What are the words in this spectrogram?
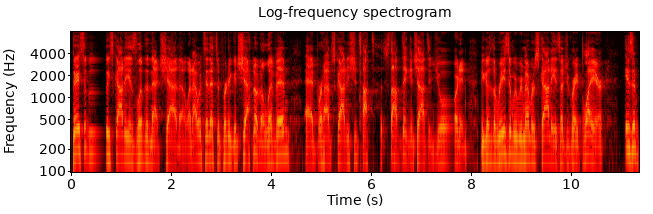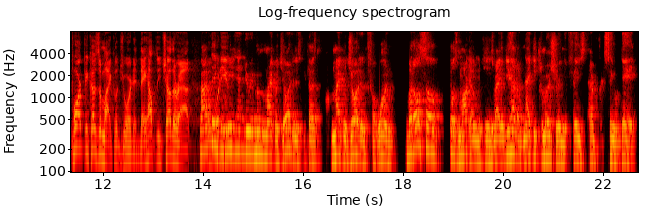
Basically, Scottie has lived in that shadow, and I would say that's a pretty good shadow to live in. And perhaps Scottie should stop, stop taking shots at Jordan because the reason we remember Scottie as such a great player is in part because of Michael Jordan. They helped each other out. Well, I think the you... reason you remember Michael Jordan is because Michael Jordan, for one, but also those marketing yeah. machines, right? If you have a Nike commercial in your face every single day,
